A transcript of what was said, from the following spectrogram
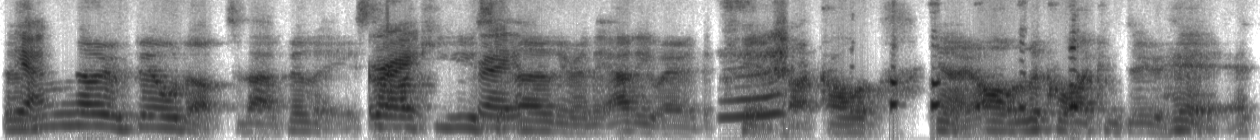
There's Yeah. no build up to that ability. It's not Right, like he used right. it earlier in the alleyway with the kid, like, oh, you know, oh, look what I can do here.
